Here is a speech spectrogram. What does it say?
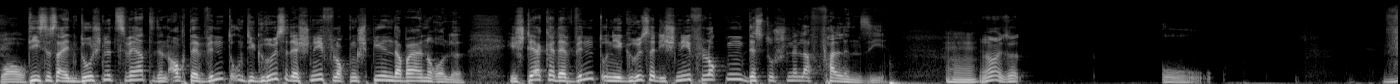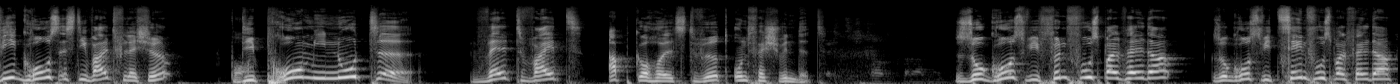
Wow. Dies ist ein Durchschnittswert, denn auch der Wind und die Größe der Schneeflocken spielen dabei eine Rolle. Je stärker der Wind und je größer die Schneeflocken, desto schneller fallen sie. Ja, also. Oh. Wie groß ist die Waldfläche, Boah. die pro Minute weltweit abgeholzt wird und verschwindet? So groß wie fünf Fußballfelder, so groß wie zehn Fußballfelder,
